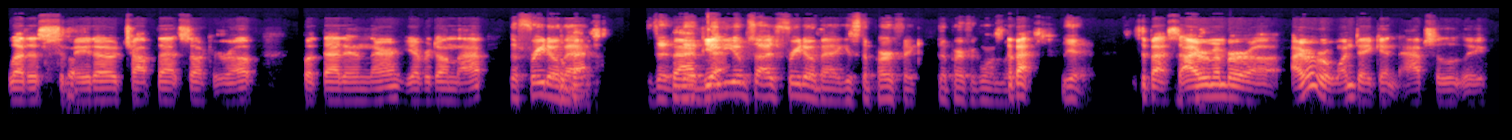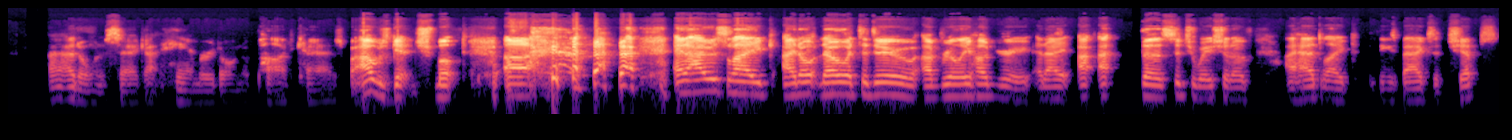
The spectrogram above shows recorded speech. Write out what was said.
lettuce, tomato, chop that sucker up, put that in there. You ever done that? The Frito The bag. bag- The, bag- the Yeah. medium sized Frito bag is the perfect the perfect one. It's the best. Yeah. It's the best. I remember uh I remember one day getting absolutely I don't want to say I got hammered on the podcast, but I was getting smoked. Uh, and I was like, I don't know what to do. I'm really hungry. And I, I, I, the situation of I had like these bags of chips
